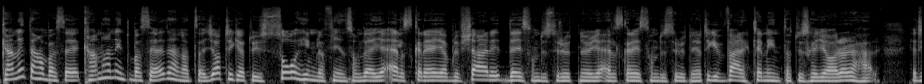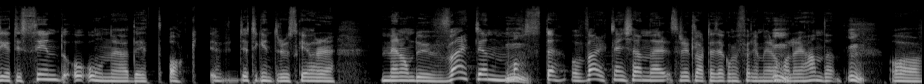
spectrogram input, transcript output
kan, inte han bara säga, kan han inte bara säga till henne att jag tycker att du är så himla fin som du är, jag älskar dig, jag blev kär i dig som du ser ut nu, jag älskar dig som du ser ut nu. Jag tycker verkligen inte att du ska göra det här. Jag tycker att det är synd och onödigt och eh, jag tycker inte du ska göra det. Men om du verkligen Mm. måste och verkligen känner så är det klart att jag kommer följa med och Mm. hålla dig i handen. Mm. Och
